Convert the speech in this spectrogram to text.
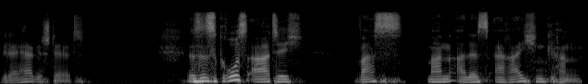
wiederhergestellt. Es ist großartig, was man alles erreichen kann.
